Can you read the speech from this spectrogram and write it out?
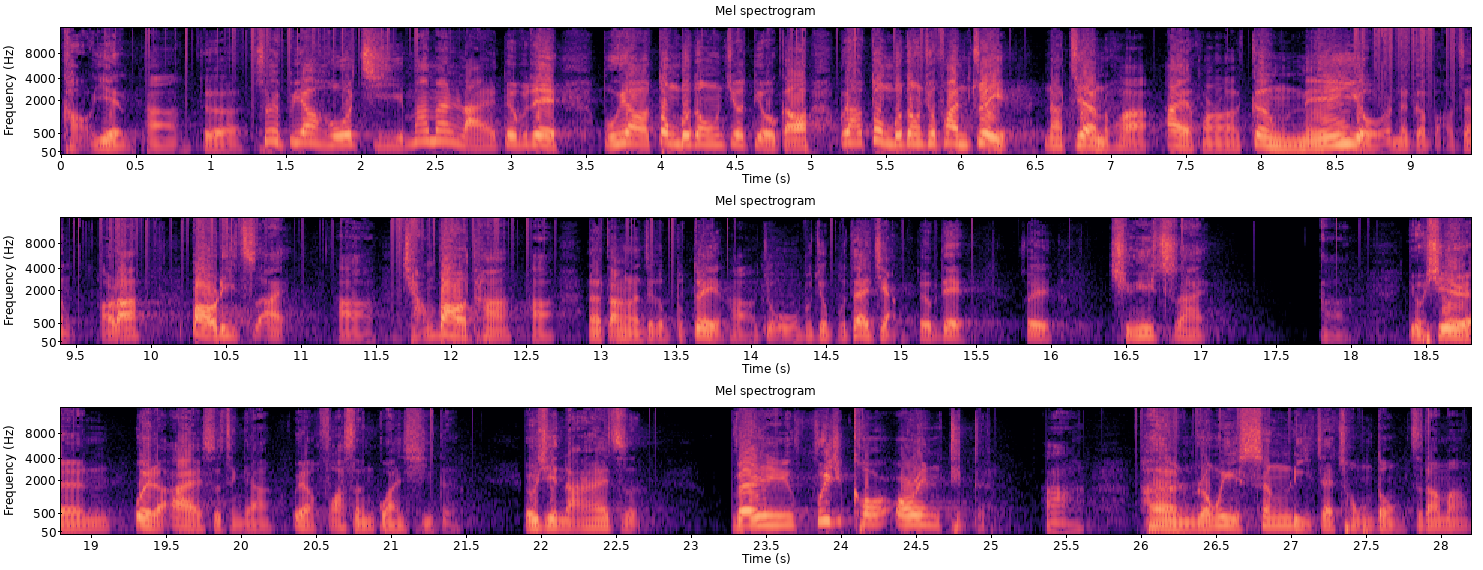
考验啊？对吧？所以不要和我急，慢慢来，对不对？不要动不动就丢高，不要动不动就犯罪，那这样的话，爱反而更没有那个保证。好了，暴力之爱啊，强暴他啊，那当然这个不对哈，就我不就不再讲，对不对？所以情欲之爱。啊，有些人为了爱是怎样？为了发生关系的，尤其男孩子，very physical oriented，啊，很容易生理在冲动，知道吗？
